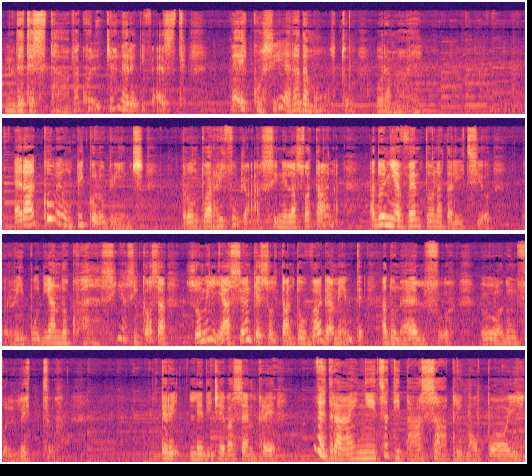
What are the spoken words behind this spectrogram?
detestava quel genere di feste e così era da molto, oramai. Era come un piccolo Grinch, pronto a rifugiarsi nella sua tana ad ogni avvento natalizio, ripudiando qualsiasi cosa somigliasse anche soltanto vagamente ad un elfo o ad un folletto. Cri le diceva sempre: Vedrai, Nizza ti passa prima o poi,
